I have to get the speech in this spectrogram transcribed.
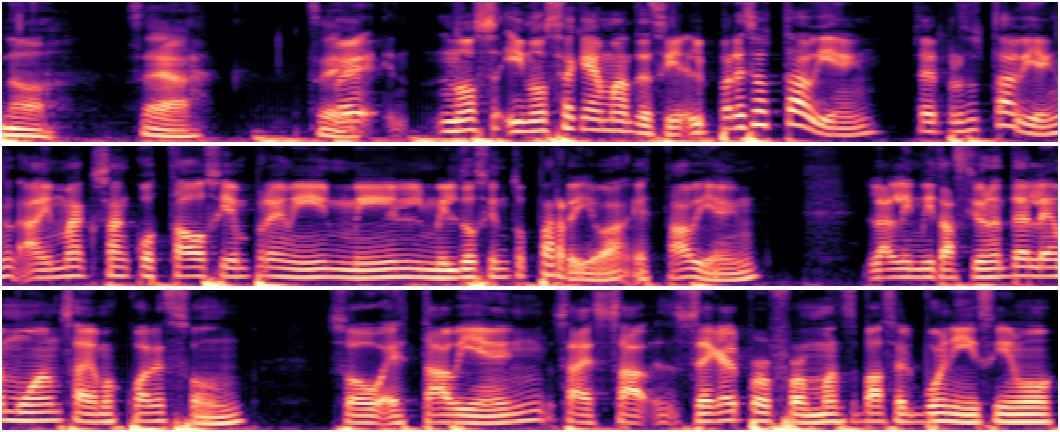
no o sea sí. Pues, no sé- y no sé qué más decir. El precio está bien. O sea, el precio está bien. iMacs han costado siempre mil, mil, mil doscientos para arriba. Está bien. Las limitaciones del M1 sabemos cuáles son. So, está bien. O sea, sa- sé que el performance va a ser buenísimo.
